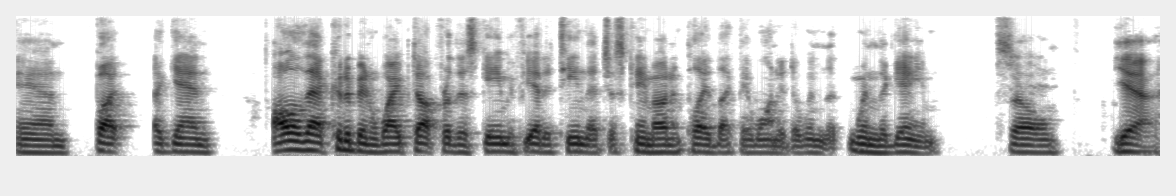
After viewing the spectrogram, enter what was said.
and but again all of that could have been wiped up for this game if you had a team that just came out and played like they wanted to win the win the game. So yeah,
